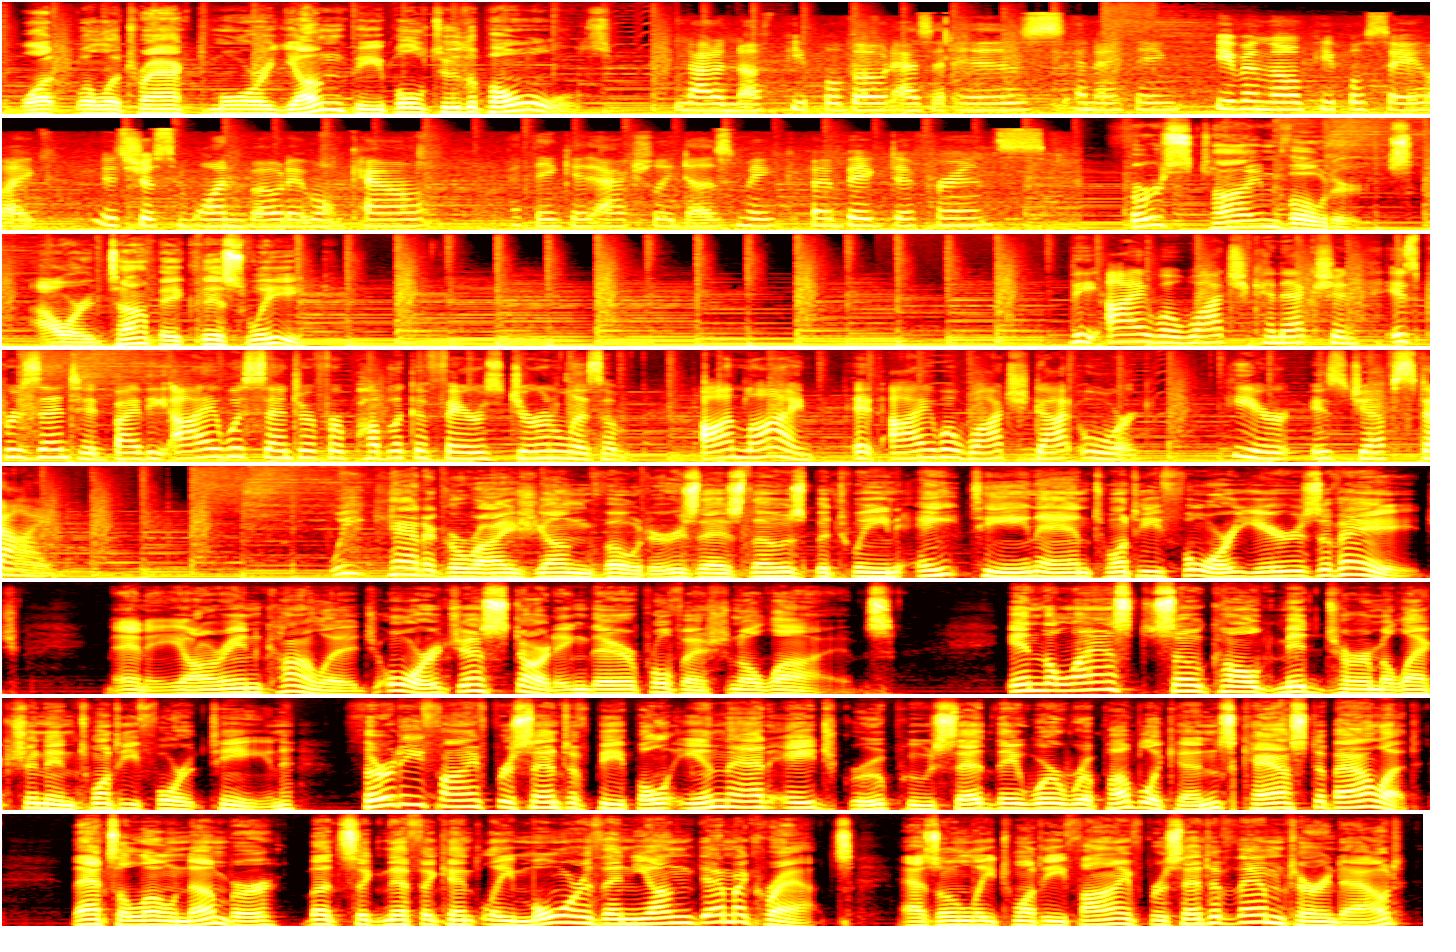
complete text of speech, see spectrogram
What will attract more young people to the polls? Not enough people vote as it is, and I think even though people say like it's just one vote, it won't count, I think it actually does make a big difference. First time voters, our topic this week. The Iowa Watch Connection is presented by the Iowa Center for Public Affairs Journalism, online at iowawatch.org. Here is Jeff Stein. We categorize young voters as those between 18 and 24 years of age. Many are in college or just starting their professional lives. In the last so called midterm election in 2014, 35% of people in that age group who said they were Republicans cast a ballot. That's a low number, but significantly more than young Democrats, as only 25% of them turned out.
